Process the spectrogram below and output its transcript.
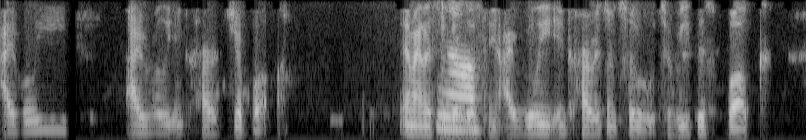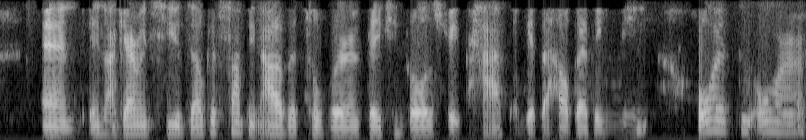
I really I really encourage your book. And my listeners No. are listening. I really encourage them to to read this book and and I guarantee you they'll get something out of it to where they can go the straight path and get the help that they need, or through or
